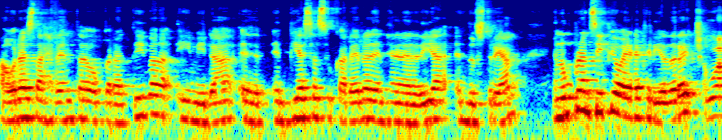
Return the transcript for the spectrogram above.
ahora es la gerente operativa y mira, eh, empieza su carrera de ingeniería industrial En un principio ella quería derecho. ¡Wow!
